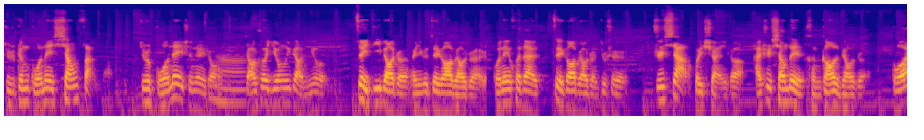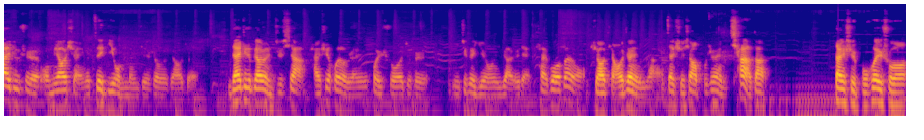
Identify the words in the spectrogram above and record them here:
就是跟国内相反的，就是国内是那种，嗯假如说仪容仪表你有最低标准和一个最高标准，国内会在最高标准就是之下会选一个还是相对很高的标准，国外就是我们要选一个最低我们能接受的标准。你在这个标准之下，还是会有人会说，就是你这个仪容仪表有点太过分了，需要调整一下，在学校不是很恰当。但是不会说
